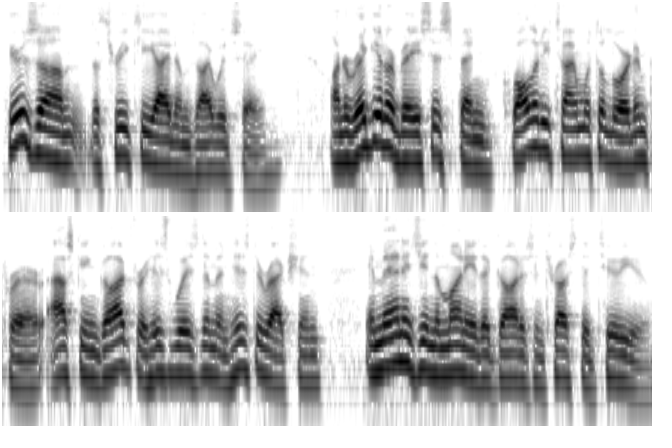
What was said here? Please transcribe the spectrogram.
Here's um, the three key items I would say. On a regular basis, spend quality time with the Lord in prayer, asking God for His wisdom and His direction in managing the money that God has entrusted to you.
